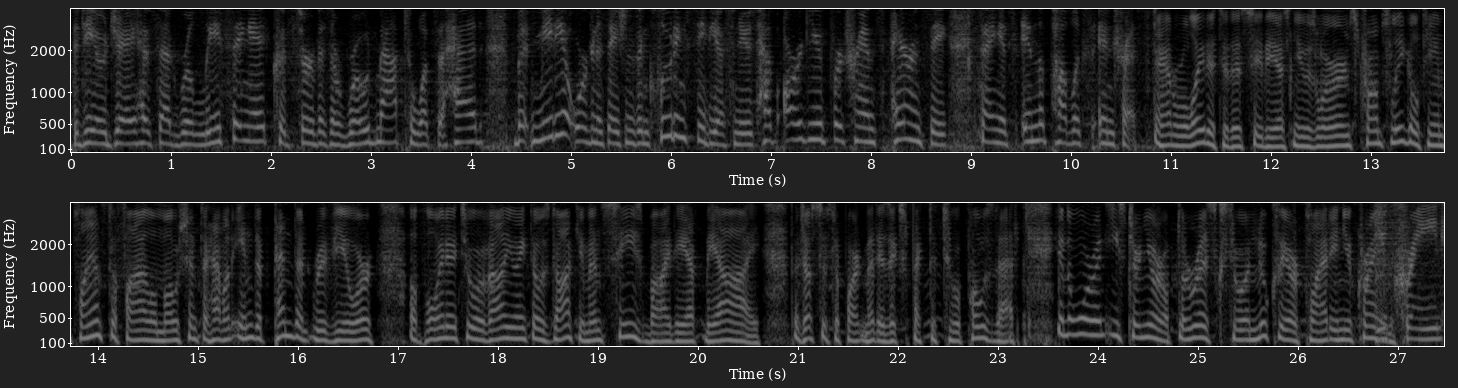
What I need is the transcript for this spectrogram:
The DOJ has said releasing it could serve as a roadmap to what's ahead, but media organizations, including CBS News, have argued for transparency, saying it's in the public's interest. And related to this, CBS News learns Trump's legal team plans to file a motion to have an independent reviewer appointed to evaluate those documents seized by the FBI. The Justice Department is expected to oppose that. In the war in Eastern Europe, the risks to a nuclear plant in Ukraine. Ukraine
